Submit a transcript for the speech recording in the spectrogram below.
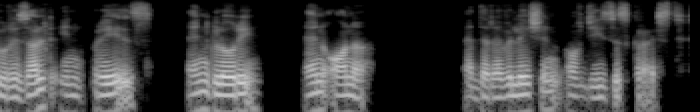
to result in praise and glory and honor at the revelation of Jesus Christ.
